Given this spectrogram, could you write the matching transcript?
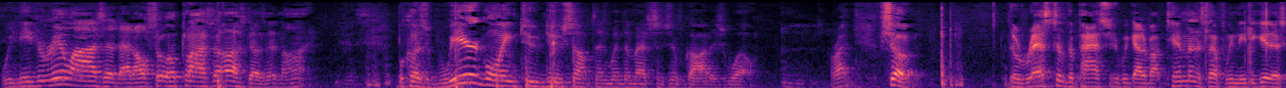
we need to realize that that also applies to us, does it not? because we're going to do something with the message of God as well. All right? So, the rest of the passage, we got about 10 minutes left. We need to get us.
